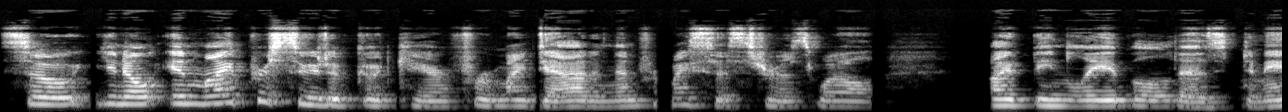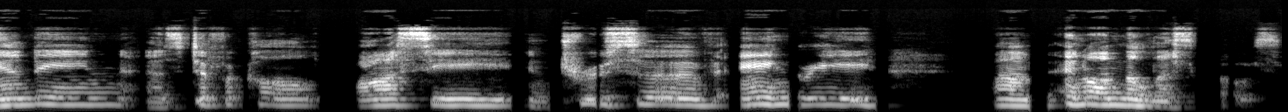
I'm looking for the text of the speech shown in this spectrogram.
So, you know, in my pursuit of good care for my dad and then for my sister as well, I've been labeled as demanding, as difficult, bossy, intrusive, angry, um, and on the list goes.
